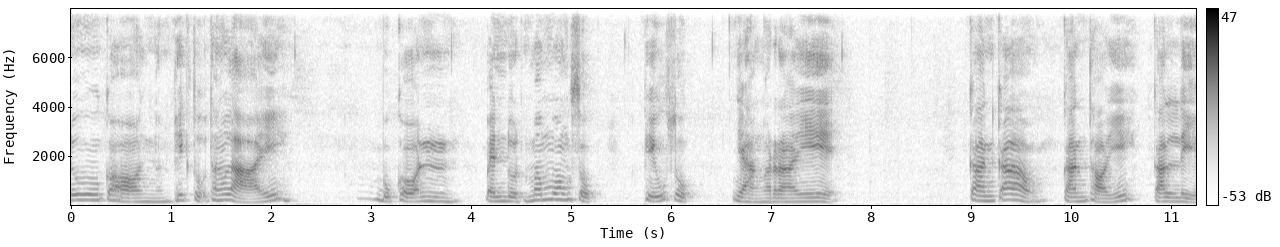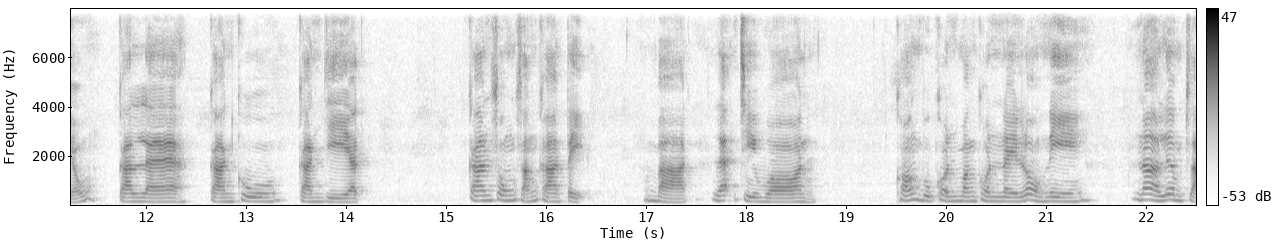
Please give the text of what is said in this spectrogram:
ดูก่อนภิกษุทั้งหลาย บุคคลเป็นดุดมะม่วงสุก ผิวสุกอย่างไร การก้าว การถอย การเหลียว การแล การคู การเหยียด การทรงสังคาติ บาทและจีวร ของบุคคลบางคนในโลกนี้ น่าเลื่อมใส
